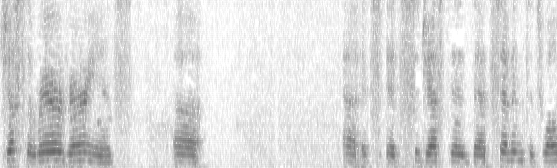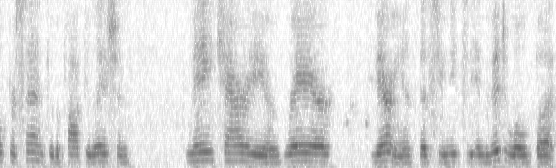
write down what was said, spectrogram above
just the rare variants, uh, uh, it's, it's suggested that 7 to 12 percent of the population may carry a rare variant that's unique to the individual, but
